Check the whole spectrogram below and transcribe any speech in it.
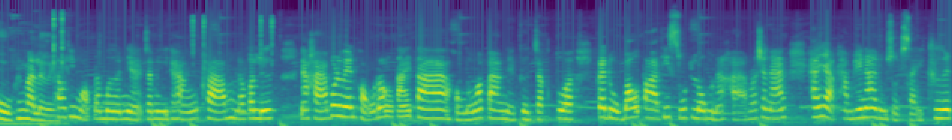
ฟูขึ้นมาเลย เท่าที่หมอประเมินเนี่ยจะมีทั้งคล้ำแล้วก็ลึกนะคะ บริเวณของร่องใต้ตาของน้องมะปางเนี่ยเกิดจากตัวกระดูกเบ้าตาที่ซุดลงนะคะ เพราะฉะนั้นถ้าอยากทำให้หน้าดูสดใสขึ้น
